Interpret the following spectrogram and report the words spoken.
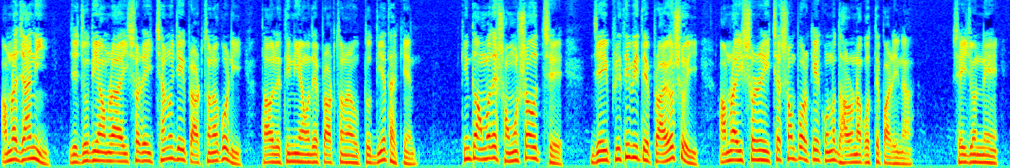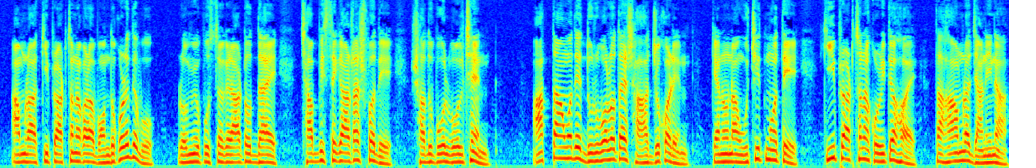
আমরা জানি যে, যদি আমরা ঈশ্বরের ইচ্ছানুযায়ী প্রার্থনা করি, তাহলে তিনি আমাদের প্রার্থনার উত্তর দিয়ে থাকেন। কিন্তু আমাদের সমস্যা হচ্ছে যে এই পৃথিবীতে প্রায়শই আমরা ঈশ্বরের ইচ্ছা সম্পর্কে কোনো ধারণা করতে পারি না। সেই জন্যে আমরা কি প্রার্থনা করা বন্ধ করে দেব? রোমিও পুস্তকের আট অধ্যায় ছাব্বিশ থেকে আঠাশ পদে সাধুপোল বলছেন, আত্মা আমাদের দুর্বলতায় সাহায্য করেন, কেননা উচিত মতে কী প্রার্থনা করিতে হয় তাহা আমরা জানি না।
